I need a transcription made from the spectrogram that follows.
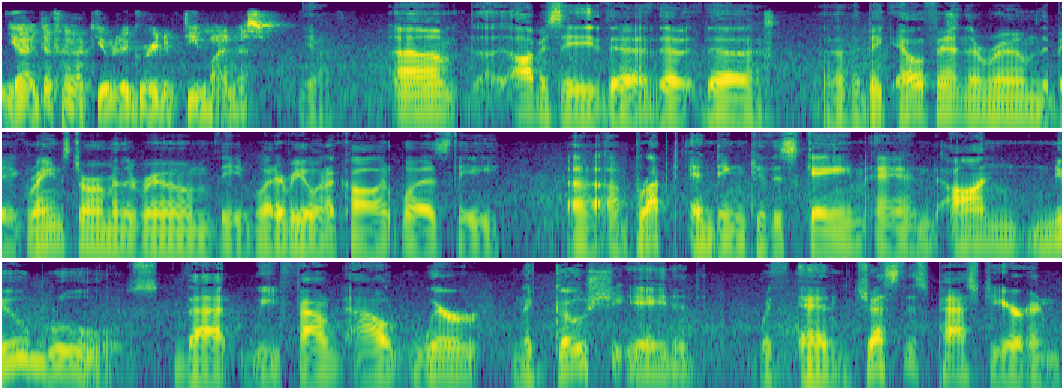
yeah I definitely have to give it a grade of D minus. yeah. Um, obviously, the the the uh, the big elephant in the room, the big rainstorm in the room, the whatever you want to call it, was the uh, abrupt ending to this game, and on new rules that we found out were negotiated with, and just this past year, and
